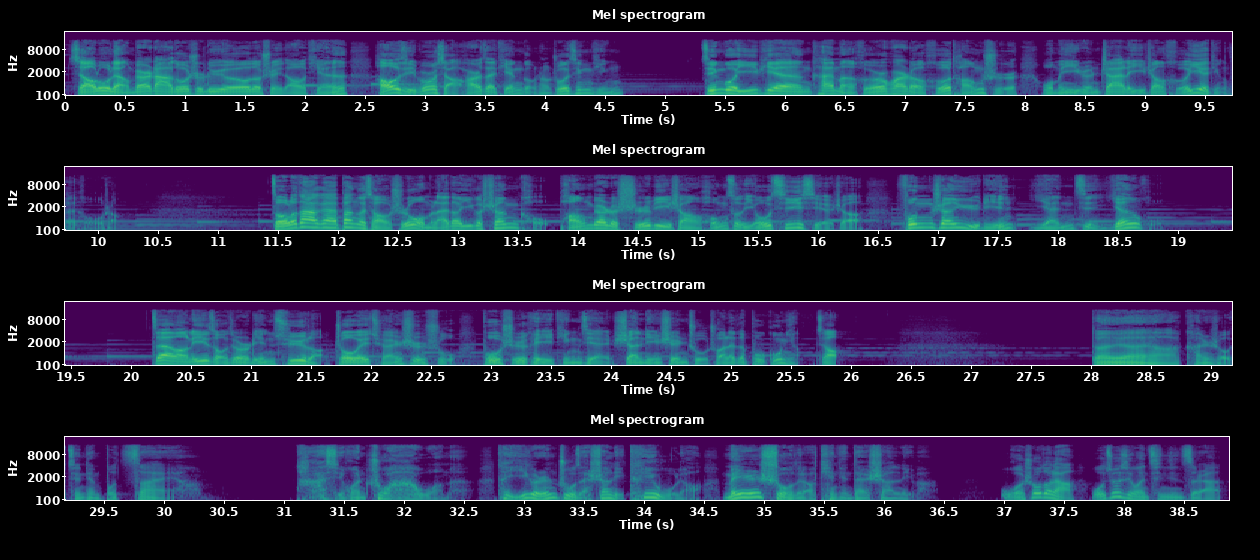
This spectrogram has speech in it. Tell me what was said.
小路两边大多是绿油油的水稻田，好几波小孩在田埂上捉蜻蜓。经过一片开满荷花的荷塘时，我们一人摘了一张荷叶顶在头上。走了大概半个小时，我们来到一个山口，旁边的石壁上红色的油漆写着“封山育林，严禁烟火”。再往里走就是林区了，周围全是树，不时可以听见山林深处传来的布谷鸟叫。但愿呀，看守今天不在呀，他喜欢抓我们。他一个人住在山里忒无聊，没人受得了天天待山里吧？我受得了，我就喜欢亲近自然。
